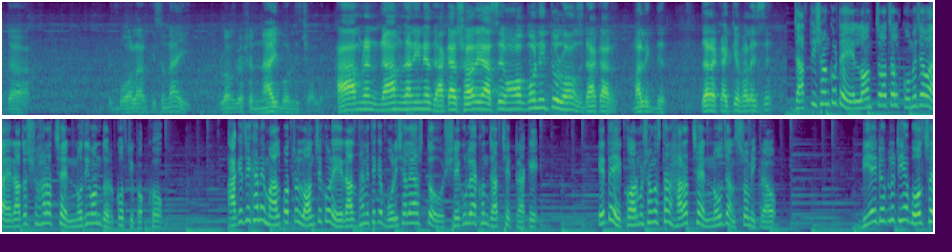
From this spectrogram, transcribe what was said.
এটা বলার কিছু নাই। লঞ্চ ব্যবসা নাই বললে চলে। আমরা নাম জানি না, ঢাকার শহরে আছে অগণিত লঞ্চ ঢাকার মালিকদের, যারা কাইটে ফেলাইছে। যাত্রী সংকটে লঞ্চ চলাচল কমে যাওয়ায় রাজস্ব হারাচ্ছেন নদীবন্দর কর্তৃপক্ষ। আগে যেখানে মালপত্র লঞ্চে করে রাজধানী থেকে বরিশালে আসতো, সেগুলো এখন যাচ্ছে ট্রাকে। এতে কর্মসংস্থান হারাচ্ছেন নৌযান শ্রমিকরাও। বিআইডব্লিউটিএ বলছে,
